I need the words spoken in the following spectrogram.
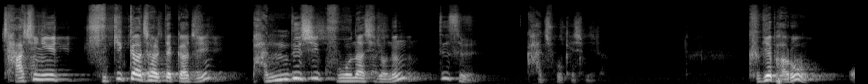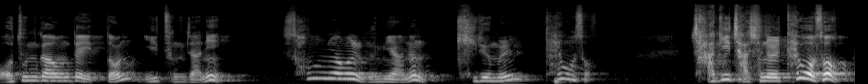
자신이 죽기까지 할 때까지 반드시 구원하시려는 뜻을 가지고 계십니다. 그게 바로 어둠 가운데 있던 이 등잔이 성령을 의미하는 기름을 태워서 자기 자신을 태워서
